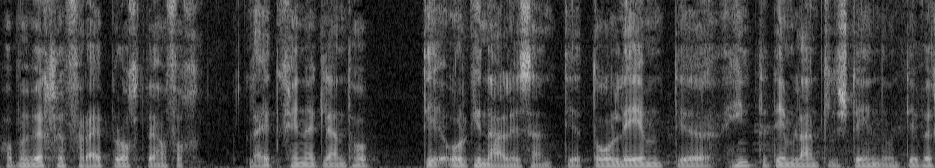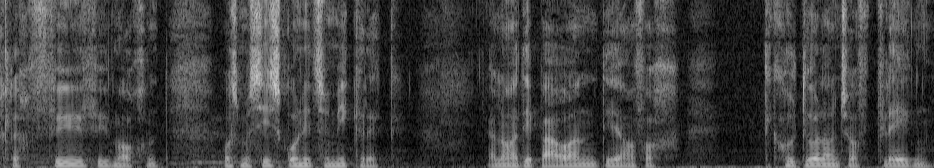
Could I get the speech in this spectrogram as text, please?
hat mir wirklich freigebracht, weil ich einfach Leute kennengelernt habe, die Originale sind, die da leben, die hinter dem Landl stehen und die wirklich viel, viel machen, was man sich gar nicht so mitkriegt. Allein die Bauern, die einfach die Kulturlandschaft pflegen,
